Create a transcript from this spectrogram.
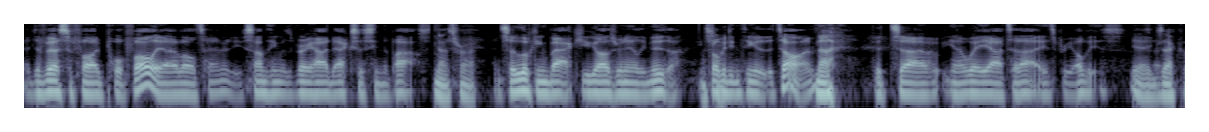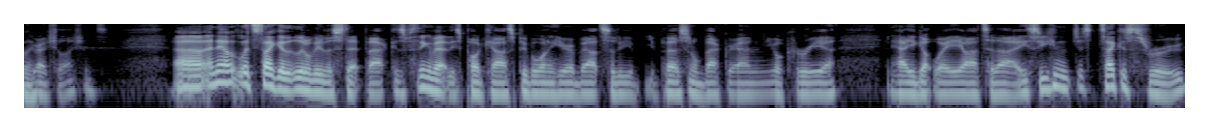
a diversified portfolio of alternatives, something that was very hard to access in the past. That's right. And so, looking back, you guys were an early mover. You That's probably right. didn't think it at the time, No. but uh, you know where you are today, it's pretty obvious. Yeah, So, exactly. Congratulations. Uh, and now let's take a little bit of a step back because the thing about this podcast, people want to hear about sort of your, your personal background and your career and how you got where you are today. So you can just take us through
